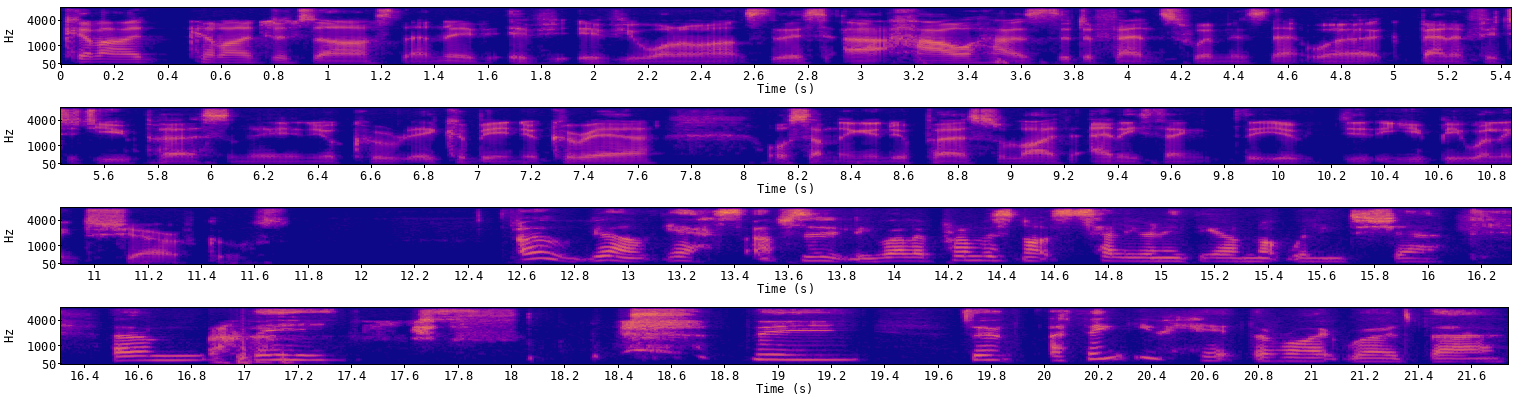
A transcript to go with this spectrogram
can I can I just ask then, if if, if you want to answer this, uh, how has the Defence Women's Network benefited you personally in your career? It could be in your career or something in your personal life. Anything that you you'd be willing to share, of course. Oh, yeah, yes, absolutely. Well, I promise not to tell you anything I'm not willing to share. Um, the, the, so I think you hit the right word there.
